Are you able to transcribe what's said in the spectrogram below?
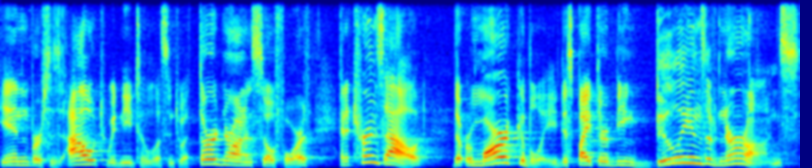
in versus out, we'd need to listen to a third neuron and so forth. And it turns out that remarkably, despite there being billions of neurons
